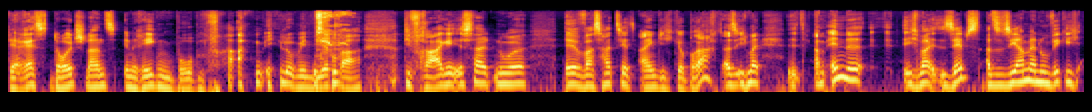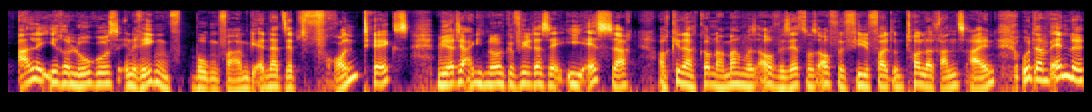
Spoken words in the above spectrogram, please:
der Rest Deutschlands in Regenbogenfarben illuminiert war. die Frage ist halt nur, äh, was hat es jetzt eigentlich gebracht? Also ich meine, äh, am Ende, ich meine, selbst, also sie haben ja nun wirklich alle ihre Logos in Regenbogenfarben geändert. Selbst Frontex, mir hat ja eigentlich nur noch gefehlt, dass der IS sagt, ach Kinder, komm, dann machen wir es auch. Wir setzen uns auch für Vielfalt und Toleranz ein. Und am Ende,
